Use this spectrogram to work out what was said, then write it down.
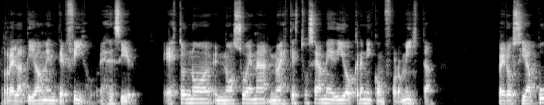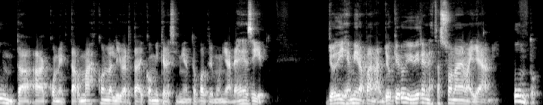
relativamente fijo. Es decir, esto no, no suena, no es que esto sea mediocre ni conformista, pero sí apunta a conectar más con la libertad y con mi crecimiento patrimonial. Es decir, yo dije, mira, pana, yo quiero vivir en esta zona de Miami, punto.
